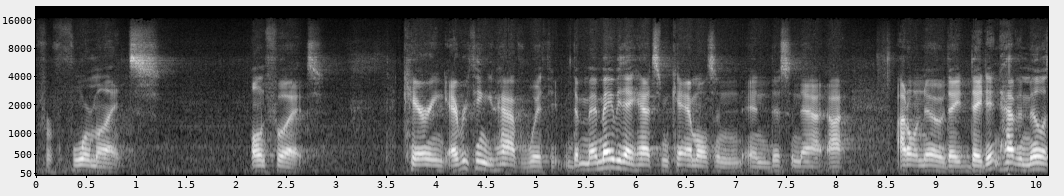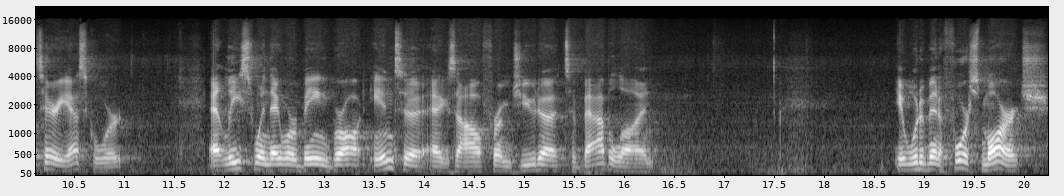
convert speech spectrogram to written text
for four months on foot, carrying everything you have with you. Maybe they had some camels and, and this and that. I, I don't know. They, they didn't have a military escort at least when they were being brought into exile from Judah to Babylon, it would have been a forced march,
